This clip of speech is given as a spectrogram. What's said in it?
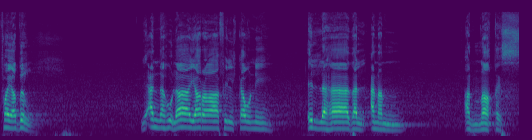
فيضل لأنه لا يرى في الكون إلا هذا الانن الناقص.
